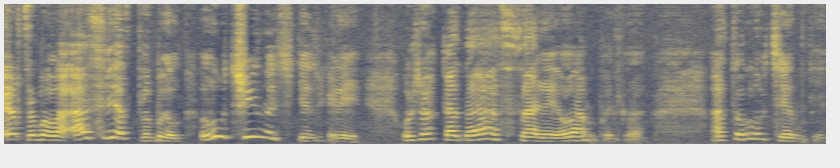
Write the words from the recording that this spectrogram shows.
это было, а свет был, лучиночки жгли. Уже когда стали лампы, а то лучинки.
